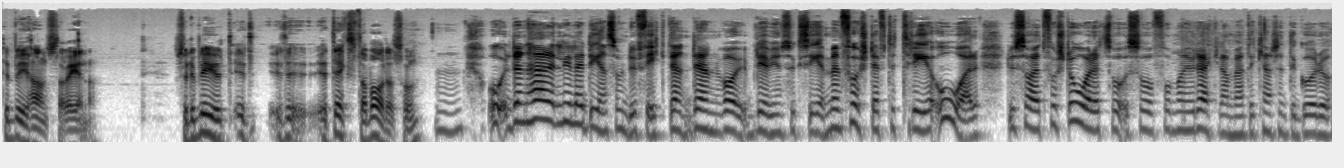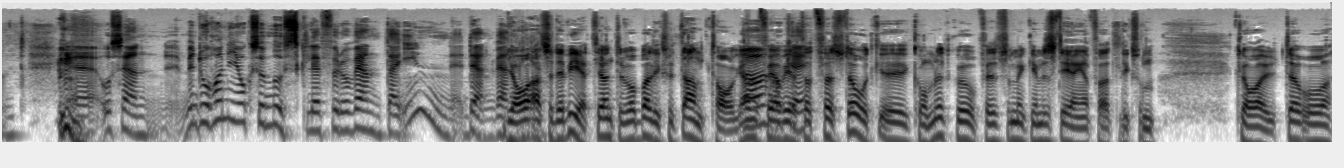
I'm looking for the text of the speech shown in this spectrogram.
det blir hans arena. Så det blir ju ett, ett, ett, ett extra vardagsrum. Mm. Och den här lilla idén som du fick, den, den var, blev ju en succé, men först efter tre år. Du sa att första året så, så får man ju räkna med att det kanske inte går runt. eh, och sen, men då har ni också muskler för att vänta in den vändningen. Ja, alltså det vet jag inte, det var bara liksom ett antagande. Ja, för jag okay. vet att första året eh, kommer det inte gå ihop, för det är så mycket investeringar för att liksom klara ut det. Och,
